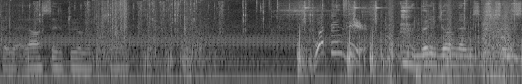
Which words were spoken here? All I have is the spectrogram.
Tövbe. Rahatsız edip duruyorlar. Weapons here. Böyle bir canın gelmesini istiyorsanız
